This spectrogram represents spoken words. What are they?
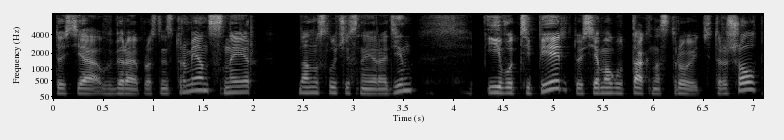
То есть я выбираю просто инструмент, снейр, в данном случае снейр 1, и вот теперь, то есть я могу так настроить threshold.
